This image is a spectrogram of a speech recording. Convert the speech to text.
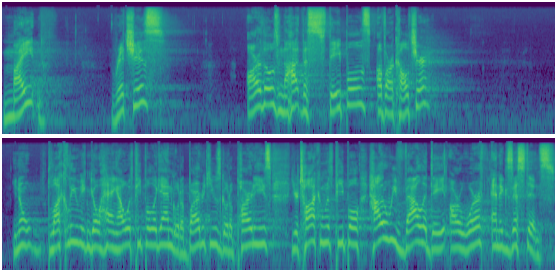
might, riches. Are those not the staples of our culture? You know, luckily we can go hang out with people again, go to barbecues, go to parties. You're talking with people. How do we validate our worth and existence?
